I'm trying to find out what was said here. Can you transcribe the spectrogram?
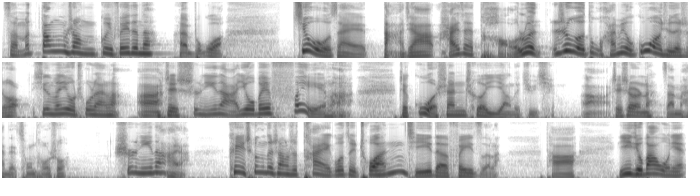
怎么当上贵妃的呢？哎，不过就在大家还在讨论、热度还没有过去的时候，新闻又出来了啊！这施妮娜又被废了，这过山车一样的剧情啊！这事儿呢，咱们还得从头说。施妮娜呀，可以称得上是泰国最传奇的妃子了。她一九八五年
